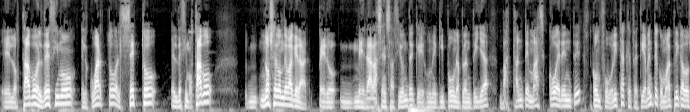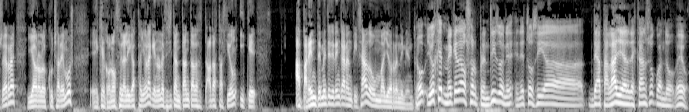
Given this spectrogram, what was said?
el octavo, el décimo, el cuarto, el sexto, el decimoctavo, mm, no sé dónde va a quedar, pero me da la sensación de que es un equipo, una plantilla bastante más coherente con futbolistas que efectivamente, como ha explicado Serra, y ahora lo escucharemos, eh, que conoce la Liga Española, que no necesitan tanta adap- adaptación y que aparentemente tienen garantizado un mayor rendimiento. Yo, yo es que me he quedado sorprendido en, e- en estos días de atalaya del descanso cuando veo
